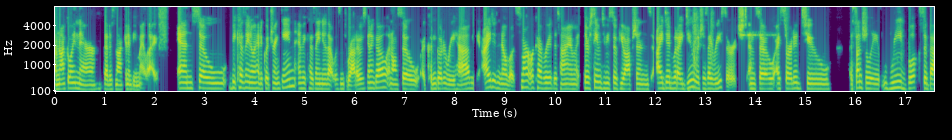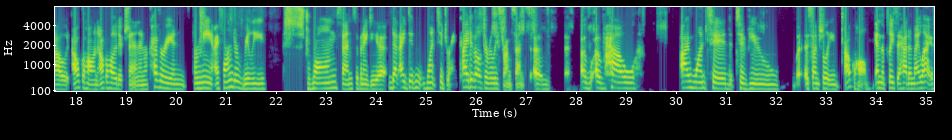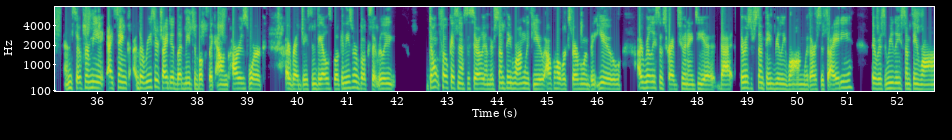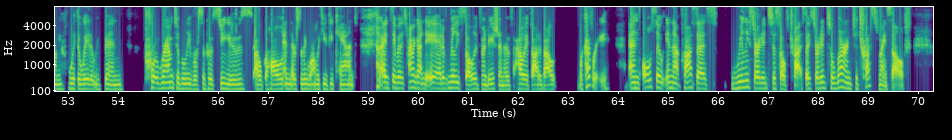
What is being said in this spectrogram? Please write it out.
I'm not going there. That is not going to be my life. And so because I knew I had to quit drinking and because I knew that wasn't the route I was going to go and also I couldn't go to rehab, I didn't know about smart recovery at the time. There seemed to be so few options. I did what I do, which is I researched. And so I started to essentially read books about alcohol and alcohol addiction and recovery. And for me, I formed a really strong sense of an idea that I didn't want to drink. I developed a really strong sense of, of, of how I wanted to view essentially alcohol and the place it had in my life. And so for me, I think the research I did led me to books like Allen Carr's work. I read Jason Vale's book, and these were books that really don't focus necessarily on there's something wrong with you. Alcohol works for everyone but you. I really subscribe to an idea that there is something really wrong with our society. There was really something wrong with the way that we've been programmed to believe we're supposed to use alcohol and there's something wrong with you if you can't. I'd say by the time I got into A, I had a really solid foundation of how I thought about recovery. And also in that process, really started to self trust. I started to learn to trust myself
